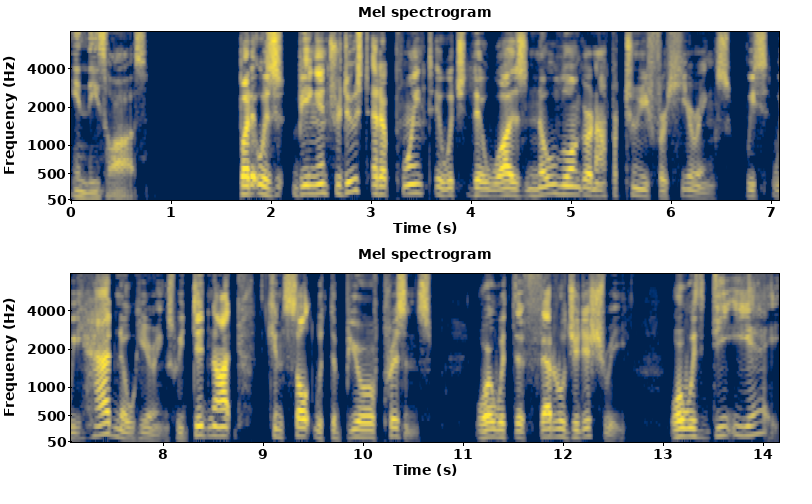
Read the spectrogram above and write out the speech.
in these laws. But it was being introduced at a point at which there was no longer an opportunity for hearings. We, we had no hearings. We did not consult with the Bureau of Prisons or with the federal judiciary or with DEA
